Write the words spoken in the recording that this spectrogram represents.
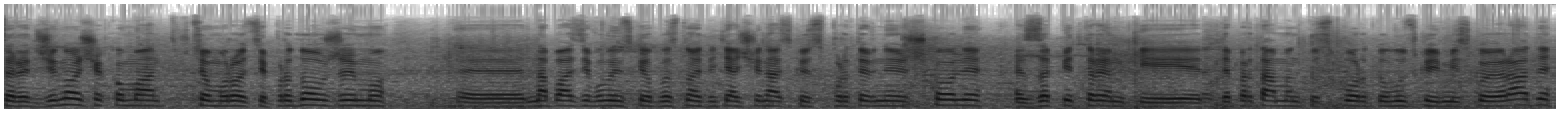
серед жіночих команд. В цьому році продовжуємо е, на базі Волинської обласної дитячо-юнацької спортивної школи за підтримки департаменту спорту Луцької міської ради.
